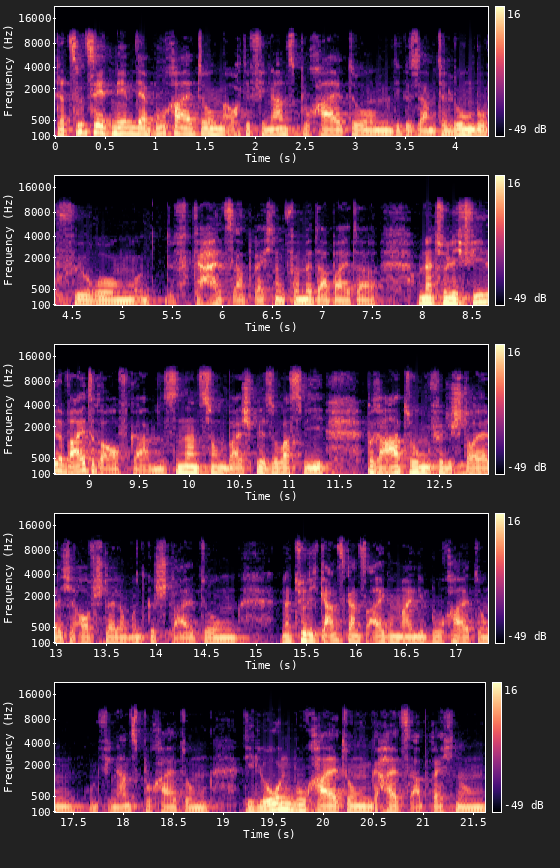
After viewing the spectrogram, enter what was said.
Dazu zählt neben der Buchhaltung auch die Finanzbuchhaltung, die gesamte Lohnbuchführung und Gehaltsabrechnung für Mitarbeiter und natürlich viele weitere Aufgaben. Das sind dann zum Beispiel sowas wie Beratung für die steuerliche Aufstellung und Gestaltung, Natürlich ganz, ganz allgemein die Buchhaltung und Finanzbuchhaltung, die Lohnbuchhaltung, Gehaltsabrechnung,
